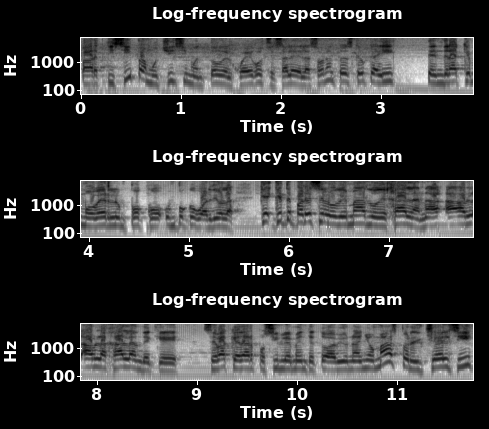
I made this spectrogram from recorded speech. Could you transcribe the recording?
participa muchísimo en todo el juego, se sale de la zona, entonces creo que ahí tendrá que moverle un poco, un poco Guardiola. ¿Qué, te parece lo demás, lo de Haaland? Habla, habla Haaland de que se va a quedar posiblemente todavía un año más, pero el Chelsea,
